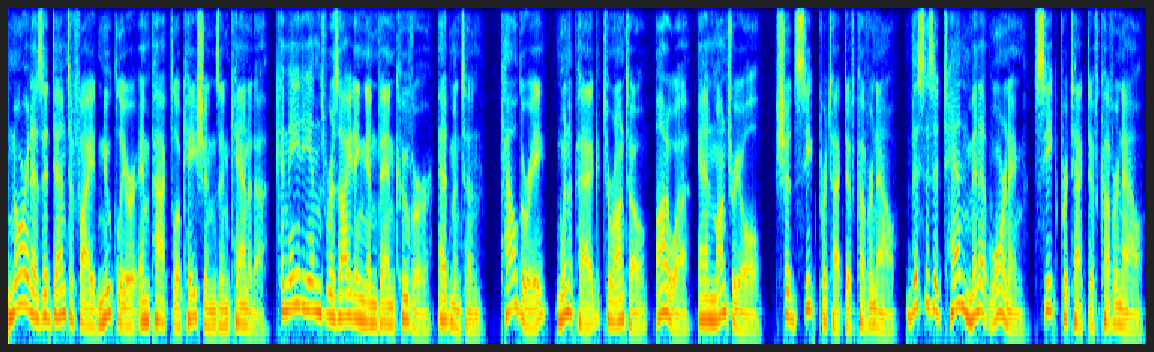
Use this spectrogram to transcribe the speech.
NORAD has identified nuclear impact locations in Canada. Canadians residing in Vancouver, Edmonton, Calgary, Winnipeg, Toronto, Ottawa, and Montreal should seek protective cover now. This is a 10-minute warning. Seek protective cover now.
